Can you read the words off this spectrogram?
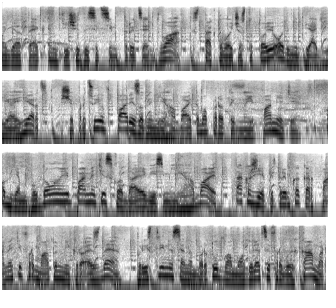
Mediatek NT6732 з тактовою частотою 1,5 ГГц, що працює в парі з 1 ГБ оперативної пам'яті. Об'єм будованої пам'яті складає 8 ГБ. Також є підтримка карт пам'яті формату microSD. Пристрій несе на борту два модуля цифрових камер:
